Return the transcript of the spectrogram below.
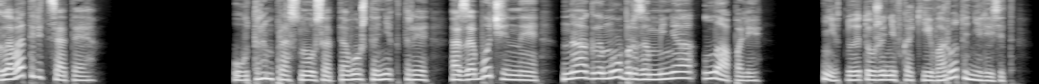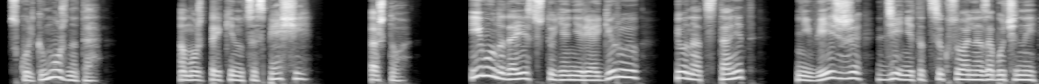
Глава 30. Утром проснулся от того, что некоторые озабоченные наглым образом меня лапали. Нет, ну это уже ни в какие ворота не лезет. Сколько можно-то? А может прикинуться спящей? А что? Ему надоест, что я не реагирую, и он отстанет. Не весь же день этот сексуально озабоченный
